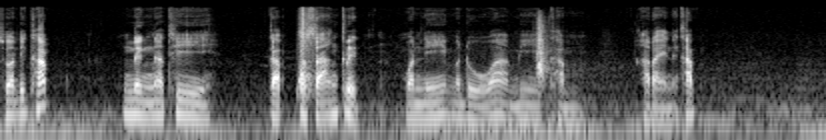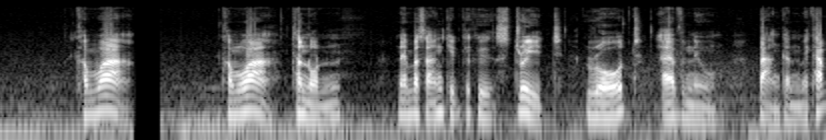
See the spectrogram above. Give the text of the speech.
สวัสดีครับ 1 นาทีกับภาษาอังกฤษ วันนี้มาดูว่ามีคำอะไรนะครับคำว่าคำว่าถนน ในภาษาอังกฤษก็คือ street road avenue ต่างกันไหมครับ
